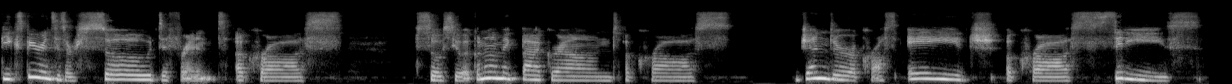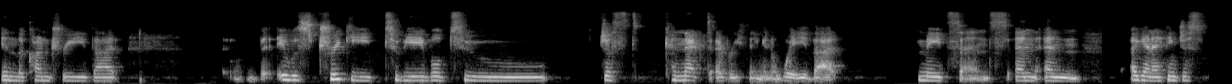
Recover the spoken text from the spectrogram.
the experiences are so different across socioeconomic background across gender, across age, across cities in the country that it was tricky to be able to just connect everything in a way that made sense. And and again, I think just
